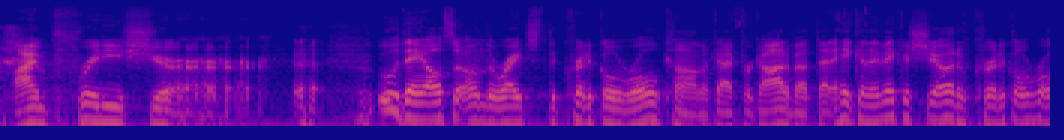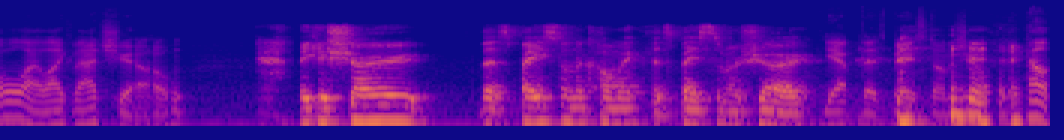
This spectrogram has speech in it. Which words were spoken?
I'm pretty sure. Ooh, they also own the rights to the Critical Role comic. I forgot about that. Hey, can they make a show out of Critical Role? I like that show. Make a show that's based on a comic that's based on a show. Yep, that's based on a show. Hell,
